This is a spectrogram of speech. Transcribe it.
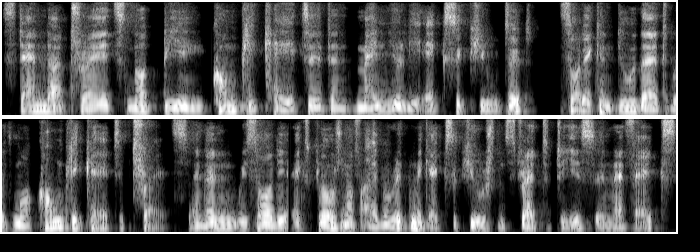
standard trades not being complicated and manually executed. So they can do that with more complicated trades. And then we saw the explosion of algorithmic execution strategies in FX.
